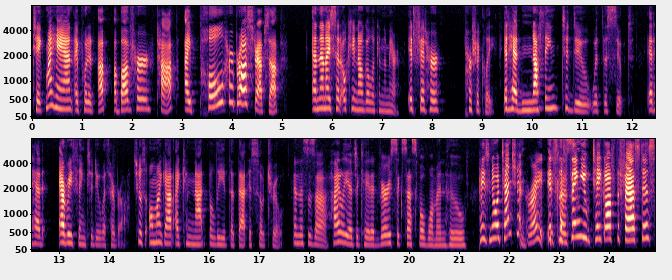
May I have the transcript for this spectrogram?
take my hand, I put it up above her top, I pull her bra straps up, and then I said, Okay, now go look in the mirror. It fit her perfectly. It had nothing to do with the suit, it had everything to do with her bra. She goes, Oh my God, I cannot believe that that is so true. and this is a highly educated, very successful woman who Pays no attention. right It's the thing you take off the fastest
